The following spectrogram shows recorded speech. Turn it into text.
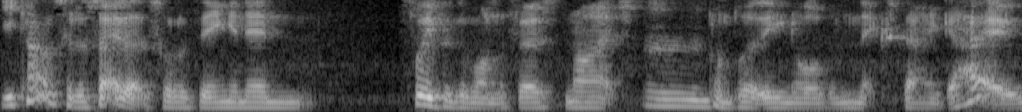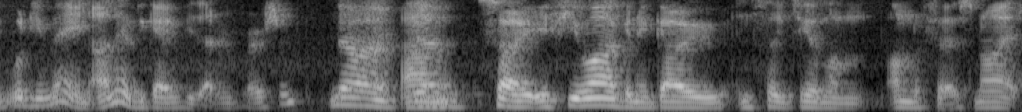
you can't sort of say that sort of thing and then sleep with them on the first night Mm, completely ignore them the next day and go hey what do you mean i never gave you that impression no. um, so if you are going to go and sleep together on, on the first night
